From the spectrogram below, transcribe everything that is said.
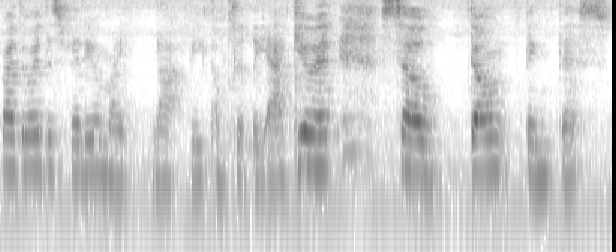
By the way, this video might not be completely accurate, so don't think this.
